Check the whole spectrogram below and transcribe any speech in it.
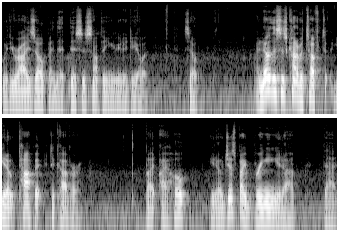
with your eyes open that this is something you're going to deal with. So I know this is kind of a tough, you know, topic to cover, but I hope, you know, just by bringing it up, that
